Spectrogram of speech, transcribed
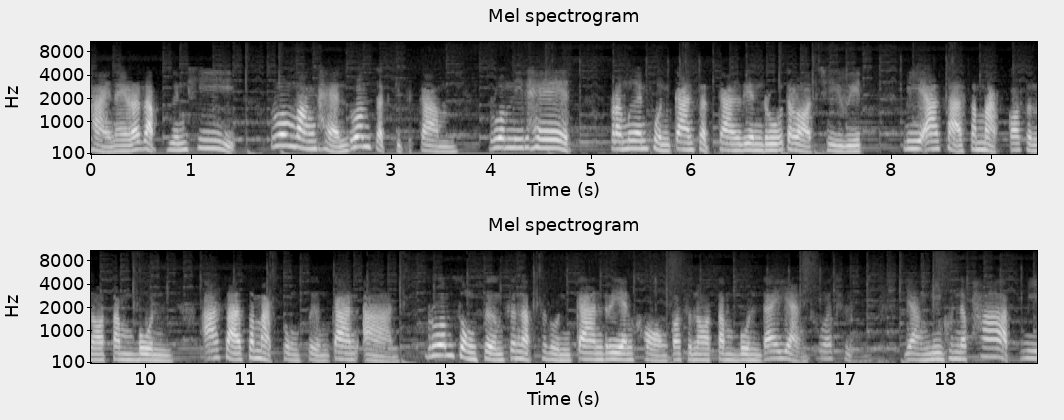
ข่ายในระดับพื้นที่ ร่วมวางแผนร่วมจัดกิจกรรม ร่วมนิเทศ ประเมินผลการจัดการเรียนรู้ตลอดชีวิต มีอาสาสมัครกศนตำบล อาสาสมัครส่งเสริมการอ่าน ร่วมส่งเสริมสนับสนุนการเรียนของกศนตำบลได้อย่างทั่วถึง อย่างมีคุณภาพ มี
